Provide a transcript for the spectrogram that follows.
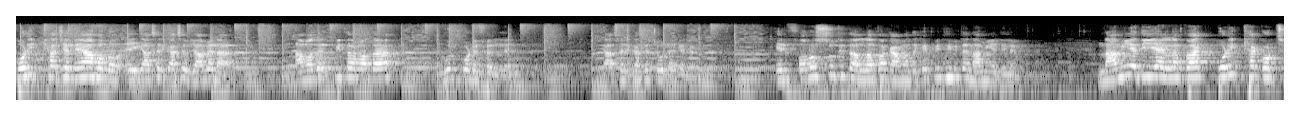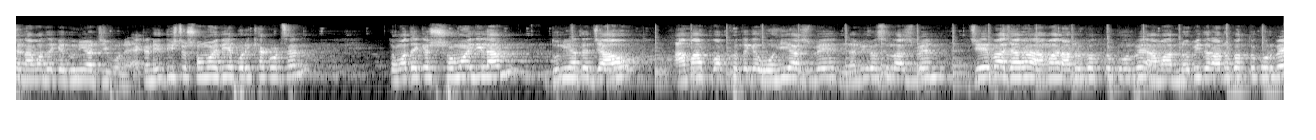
পরীক্ষা যে নেওয়া হলো, এই গাছের কাছে যাবে না। আমাদের পিতামাতা ভুল করে ফেললেন, গাছের কাছে চলে গেলেন। এর ফলশ্রুতিতে আল্লাহ পাক আমাদেরকে পৃথিবীতে নামিয়ে দিলেন। নামিয়ে দিয়ে আল্লাহ পাক পরীক্ষা করছেন আমাদেরকে দুনিয়ার জীবনে। একটা নির্দিষ্ট সময় দিয়ে পরীক্ষা করছেন, তোমাদেরকে সময় দিলাম, দুনিয়াতে যাও, আমার পক্ষ থেকে ওহি আসবে, নবী রসুল আসবেন, যে বা যারা আমার আনুগত্য করবে, আমার নবীদের আনুগত্য করবে,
